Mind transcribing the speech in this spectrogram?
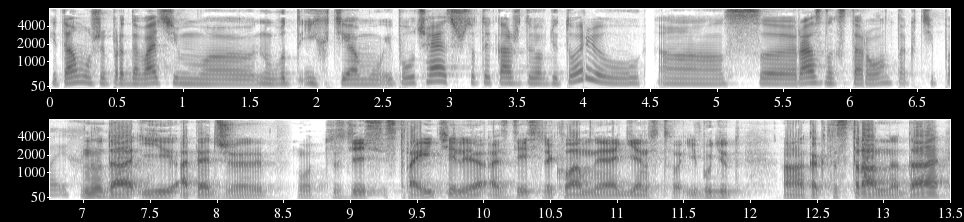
и там уже продавать им, э, ну, вот их тему. И получается, что ты каждую аудиторию э, с разных сторон, так, типа их... Ну да, и, опять же, вот здесь строители, а здесь рекламные агентства, и будет как-то странно, да,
